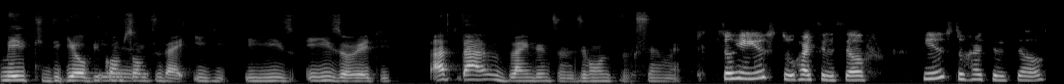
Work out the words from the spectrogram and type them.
make the girl become Yes. something that he, he is he is already? That that blinding thing is even vexing me. so he used to hurt himself. He used to hurt himself.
